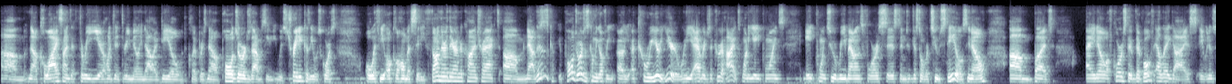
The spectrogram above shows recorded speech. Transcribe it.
Um, now Kawhi signs a three-year, 103 million dollar deal with the Clippers. Now Paul George is obviously he was traded because he was, of course, with the Oklahoma City Thunder. They're under contract. Um, now this is Paul George is coming off a, a, a career year where he averaged a career high of 28 points, 8.2 rebounds, four assists, and just over two steals. You know, um, but I know, of course, they're, they're both LA guys. It was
